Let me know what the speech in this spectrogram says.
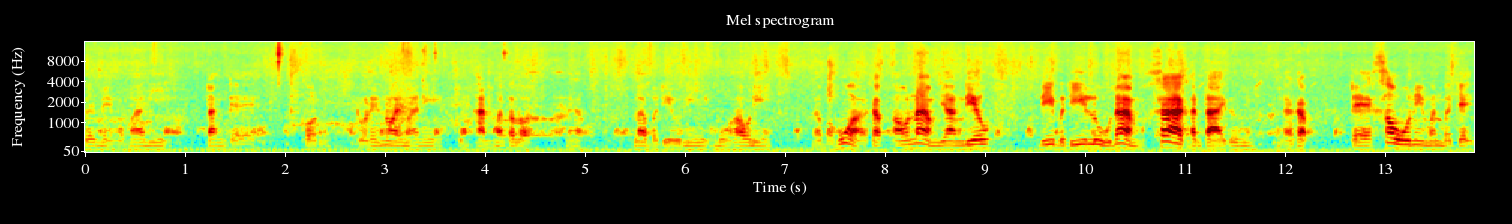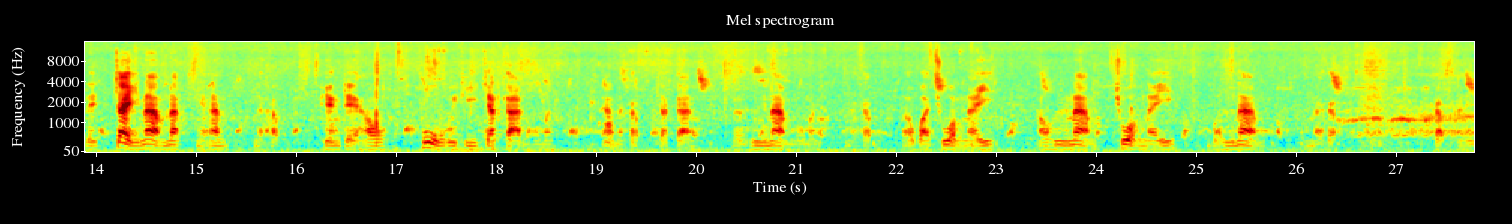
ด้วยแม่ผมมานี่ตั้งแต่ก่อนตัวน้อยๆมานี่ผมหันมาตลอดนะครับ ล่าบดเดียวนี่หมูเฮานี่เอ่อบ่หัวครับเอาน้ำอย่างเดียว ดีบดีลู่น้ำฆ่ากันตายก็มีนะครับ แต่เข้านี่มันบ่ใจได้ใจน้ำนักอย่างนั้นนะครับ เพียงแต่เขาผู้วิธีจัดการของมันนะครับจัดการเอ่อฮื้อน้ำของมันนะครับเอาว่าช่วงไหน เอาฮื้อน้ำช่วงไหนบ่ฮื้อน้ำนะครับครับอันนี้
